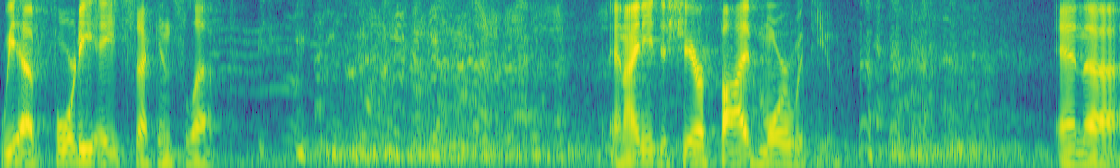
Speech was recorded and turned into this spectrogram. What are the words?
We have 48 seconds left. and I need to share five more with you. And uh,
